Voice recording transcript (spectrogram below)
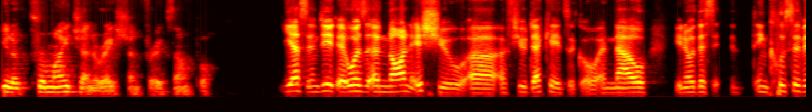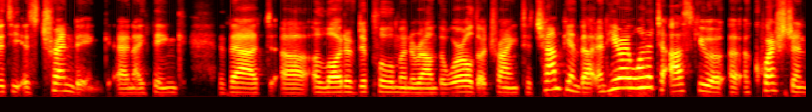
you know for my generation for example Yes, indeed. It was a non issue uh, a few decades ago. And now, you know, this inclusivity is trending. And I think that uh, a lot of diplowomen around the world are trying to champion that. And here I wanted to ask you a, a question.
